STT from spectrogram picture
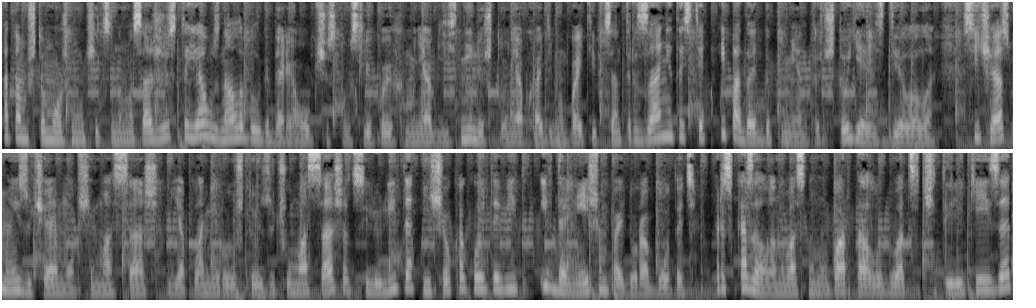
О том, что можно учиться на массажиста, я узнала благодаря обществу слепых. Мне объяснили, что необходимо пойти в центр занятости и подать документы, что я и сделала. Сейчас мы изучаем общий массаж. Я планирую, что изучу массаж от целлюлита, еще какой-то вид, и в дальнейшем пойду работать. Рассказала новостному порталу 24KZ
